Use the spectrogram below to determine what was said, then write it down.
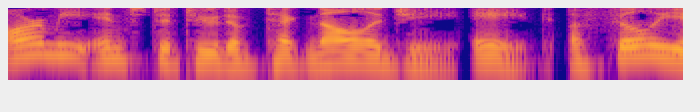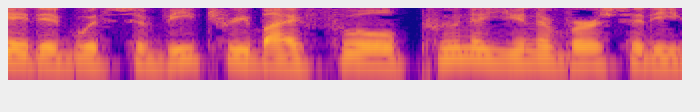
Army Institute of Technology 8 affiliated with Savitribai Phule Pune University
